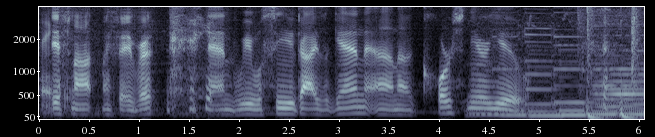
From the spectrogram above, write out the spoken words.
Thank if you. not my favorite. and we will see you guys again on a course near you.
